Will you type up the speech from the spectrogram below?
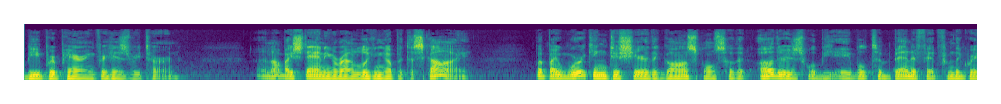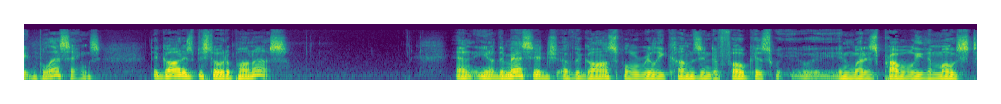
be preparing for his return not by standing around looking up at the sky, but by working to share the gospel so that others will be able to benefit from the great blessings that God has bestowed upon us. And, you know, the message of the gospel really comes into focus in what is probably the most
